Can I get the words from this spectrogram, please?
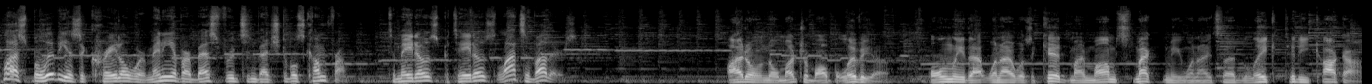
Plus, Bolivia is a cradle where many of our best fruits and vegetables come from tomatoes, potatoes, lots of others. I don't know much about Bolivia, only that when I was a kid, my mom smacked me when I said Lake Titicaca.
